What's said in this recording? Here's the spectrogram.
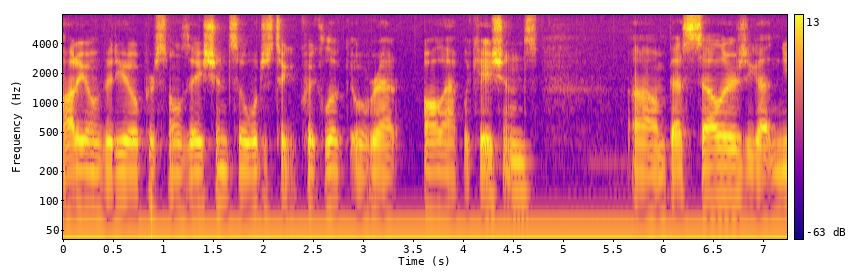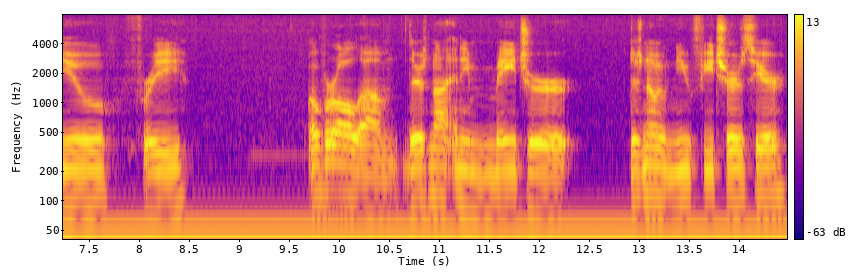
audio and video personalization. So we'll just take a quick look over at all applications. Um, best sellers you got new free. Overall um, there's not any major there's no new features here.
